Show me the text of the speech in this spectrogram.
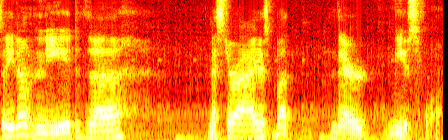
So you don't need the Mr. Eyes, but they're useful.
